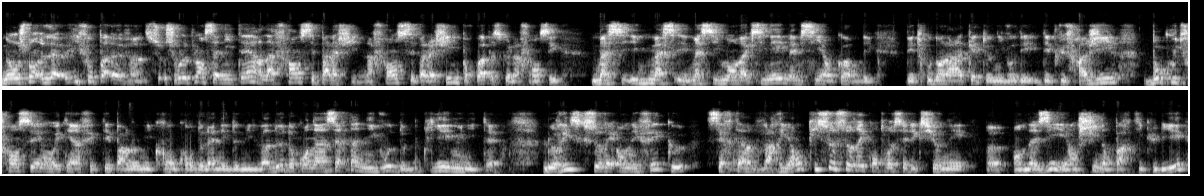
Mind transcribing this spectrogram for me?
Non, je pense, il faut pas. Enfin, sur, le plan sanitaire, la France c'est pas la Chine. La France c'est pas la Chine. Pourquoi? Parce que la France est, massivement vaccinée, même s'il y a encore des, trous dans la raquette au niveau des, plus fragiles. Beaucoup de Français ont été infectés par l'Omicron au cours de l'année 2022, donc on a un certain niveau de bouclier immunitaire. Le risque serait en effet que certains variants, qui se seraient contre-sélectionnés euh, en Asie et en Chine en particulier,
